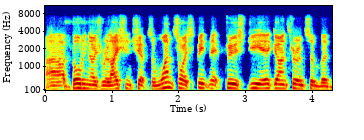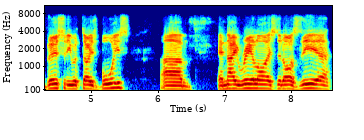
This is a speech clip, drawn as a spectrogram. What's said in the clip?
uh, building those relationships. And once I spent that first year going through some adversity with those boys, um, and they realised that I was there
